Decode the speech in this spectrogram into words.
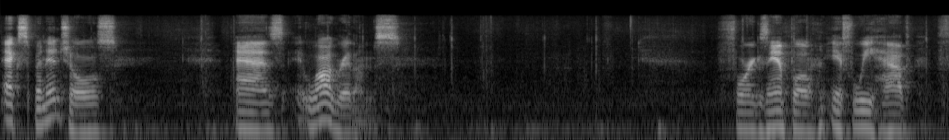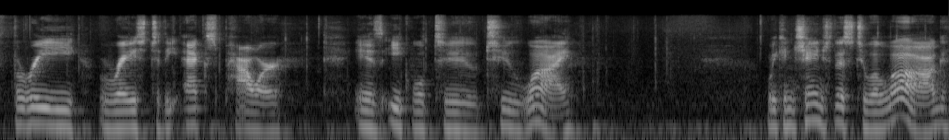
exponentials as logarithms. For example, if we have 3 raised to the x power is equal to 2y, we can change this to a log,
